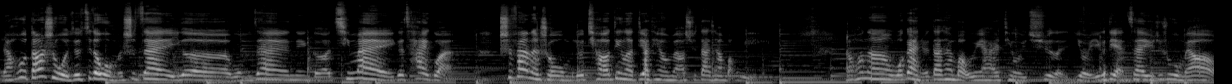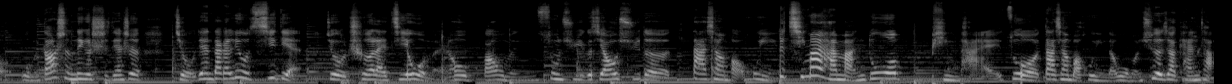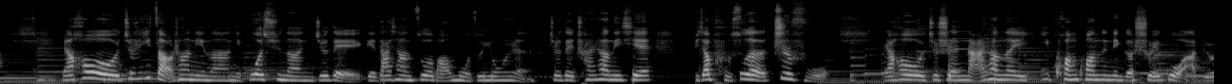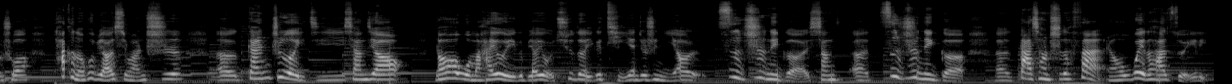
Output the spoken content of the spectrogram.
然后当时我就记得我们是在一个我们在那个清迈一个菜馆吃饭的时候，我们就敲定了第二天我们要去大象保护营。然后呢，我感觉大象保护营还是挺有趣的。有一个点在于，就是我们要我们当时那个时间是酒店大概六七点就有车来接我们，然后把我们送去一个郊区的大象保护营。这清迈还蛮多品牌做大象保护营的，我们去的叫 Kanta。然后就是一早上你呢，你过去呢，你就得给大象做保姆、做佣人，就得穿上那些比较朴素的制服，然后就是拿上那一筐筐的那个水果啊，比如说他可能会比较喜欢吃呃甘蔗以及香蕉。然后我们还有一个比较有趣的一个体验，就是你要自制那个香呃自制那个呃大象吃的饭，然后喂到他嘴里。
